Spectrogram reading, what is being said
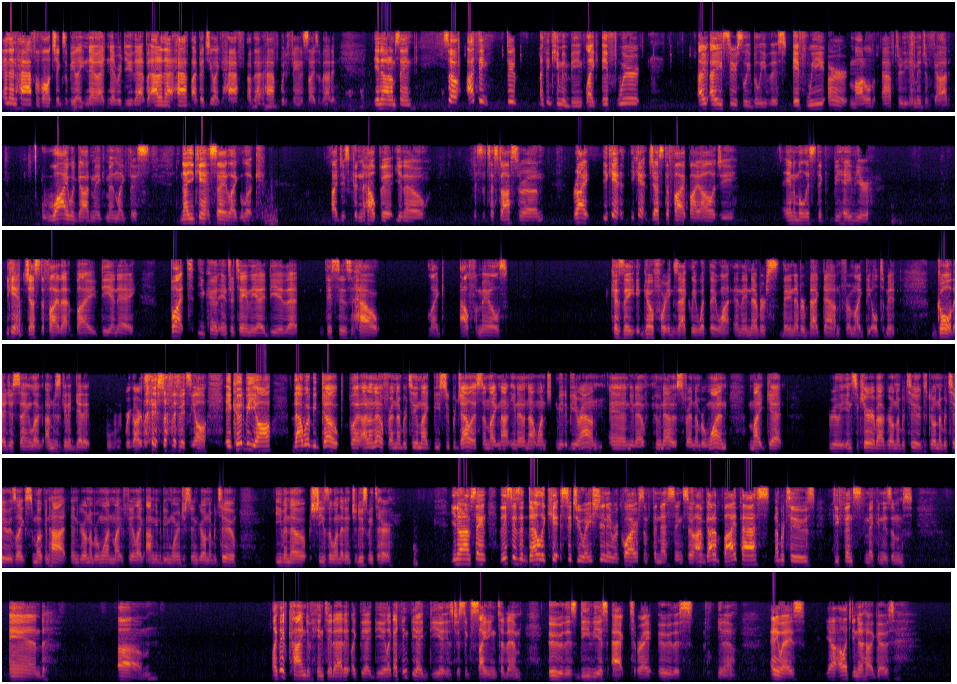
And then half of all chicks would be like, "No, I'd never do that." But out of that half, I bet you like half of that half would fantasize about it. You know what I'm saying? So, I think dude, I think human being like if we're I, I seriously believe this. If we are modeled after the image of God, why would God make men like this? Now you can't say like, look, I just couldn't help it, you know, it's the testosterone. Right. You can't you can't justify biology, animalistic behavior. You can't justify that by DNA. But you could entertain the idea that this is how like alpha males because they go for exactly what they want and they never they never back down from like the ultimate goal. They're just saying look i'm just gonna get it regardless of if it's y'all. It could be y'all. That would be dope but i don't know. Friend number two might be super jealous and like not you know not want me to be around. And you know who knows? Friend number one might get really insecure about girl number two because girl number two is like smoking hot, and girl number one might feel like I'm going to be more interested in girl number two, even though she's the one that introduced me to her. You know what I'm saying? This is a delicate situation. It requires some finessing. So I've got to bypass number two's defense mechanisms and um like they've kind of hinted at it like the idea like i think the idea is just exciting to them ooh this devious act right ooh this you know anyways yeah i'll let you know how it goes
